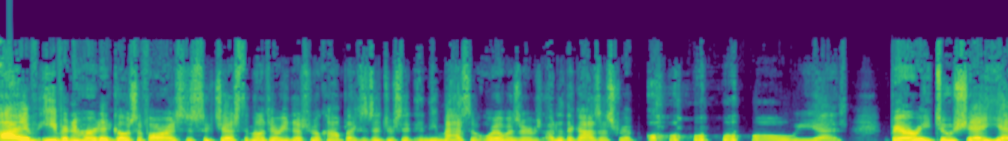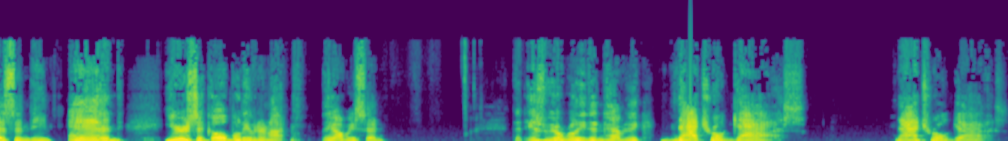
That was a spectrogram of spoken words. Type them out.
I've even heard it go so far as to suggest the military industrial complex is interested in the massive oil reserves under the Gaza Strip. Oh, oh yes. Barry, touche. Yes, indeed. And years ago, believe it or not, they always said that Israel really didn't have any natural gas. Natural gas.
